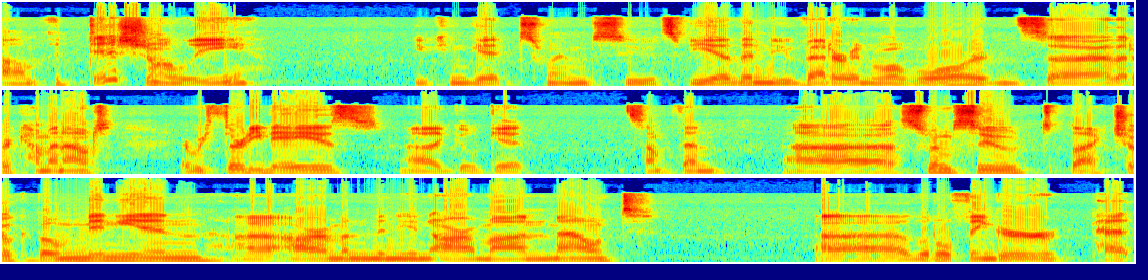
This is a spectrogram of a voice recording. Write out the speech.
Um, additionally, you can get swimsuits via the new veteran rewards uh, that are coming out every 30 days. Uh, you'll get something. Uh, swimsuit, Black Chocobo Minion, uh, Ahriman Minion, Ahriman Mount, uh, little finger pet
